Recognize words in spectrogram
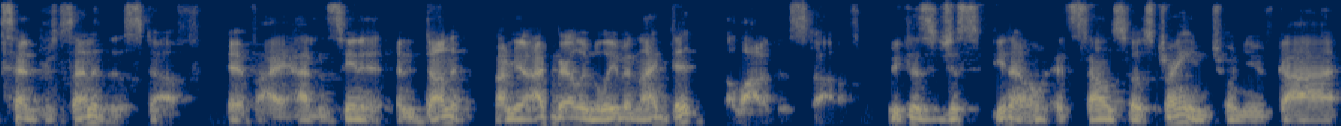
10% of this stuff if I hadn't seen it and done it. I mean, I barely believe it. And I did a lot of this stuff because just, you know, it sounds so strange when you've got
